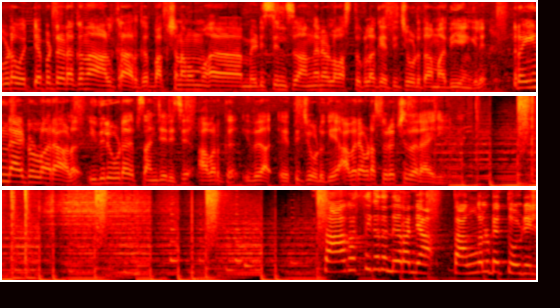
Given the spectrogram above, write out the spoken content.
ഇവിടെ ഒറ്റപ്പെട്ട് കിടക്കുന്ന ആൾക്കാർക്ക് ഭക്ഷണവും മെഡിസിൻസും അങ്ങനെയുള്ള വസ്തുക്കളൊക്കെ എത്തിച്ചു കൊടുത്താൽ മതിയെങ്കിൽ ട്രെയിൻഡ് ആയിട്ടുള്ള ഒരാൾ ഇതിലൂടെ സഞ്ചരിച്ച് അവർക്ക് ഇത് എത്തിച്ചു കൊടുക്കുകയും അവരവിടെ സുരക്ഷിതരായിരിക്കും. സാഹസികത നിറഞ്ഞ തങ്ങളുടെ തൊഴിൽ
